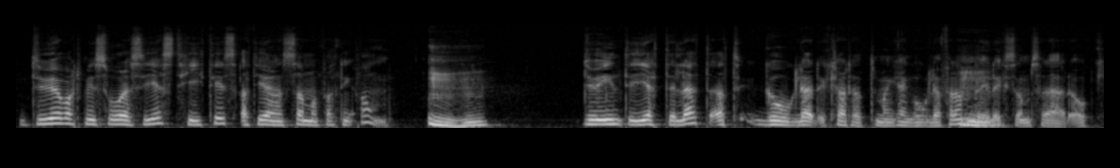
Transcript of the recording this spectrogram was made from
Du har varit min svåraste gäst hittills att göra en sammanfattning om. Mhm. Du är inte jättelätt att googla, det är klart att man kan googla fram Mm. dig liksom sådär och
